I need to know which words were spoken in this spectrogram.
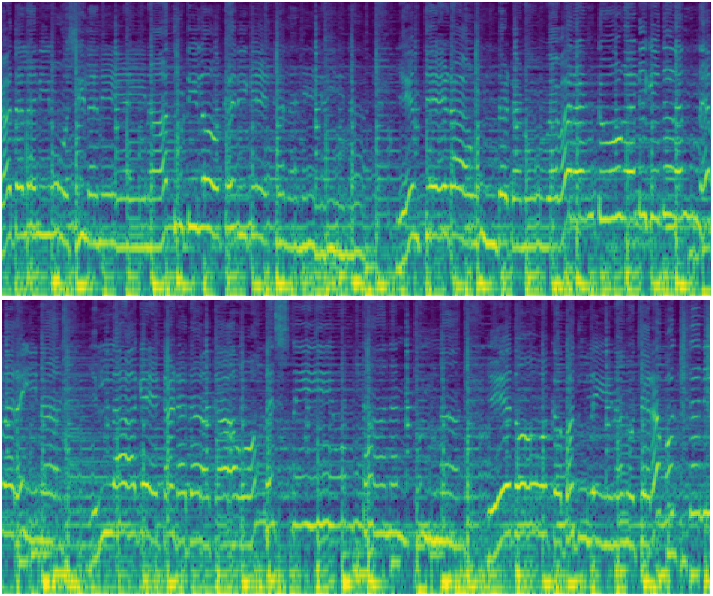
కదలని ఓశిలనే అయినా తుటిలో కరిగే కలనే అయినా. ఏం తేడా ఉందట నువ్వెవరంటూ ఇల్లాగే ఓ ప్రశ్నే ఉంటానంటున్నా ఏదో ఒక బదులైనను చెరబొద్దని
